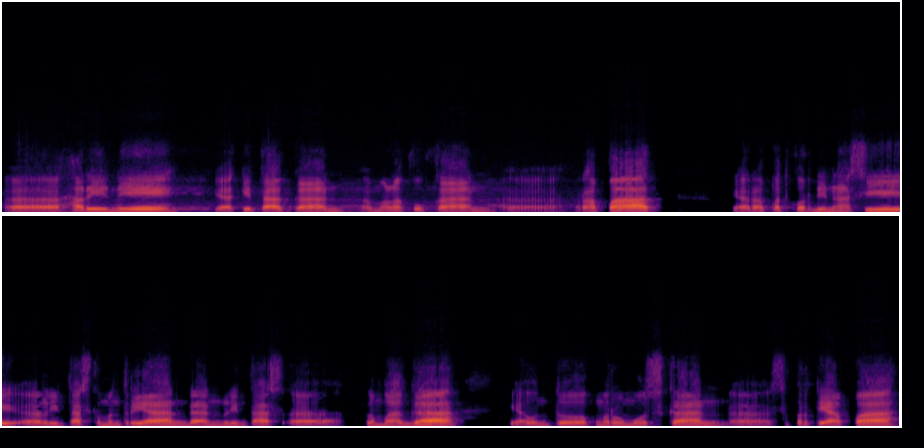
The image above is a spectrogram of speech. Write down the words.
uh, hari ini ya kita akan uh, melakukan uh, rapat, ya rapat koordinasi uh, lintas kementerian dan lintas uh, lembaga ya untuk merumuskan uh, seperti apa.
